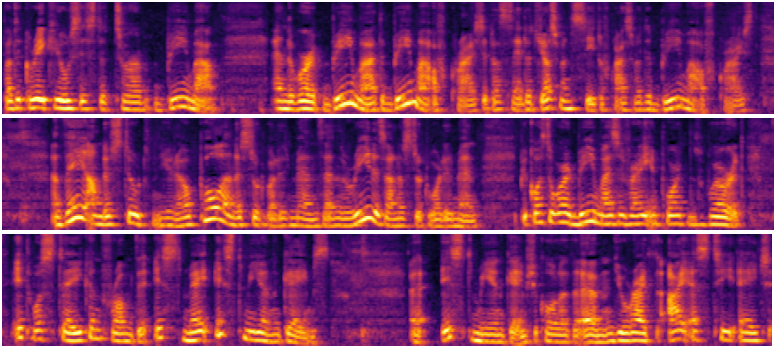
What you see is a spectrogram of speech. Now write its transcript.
but the Greek uses the term bema. And the word bema, the bema of Christ, it doesn't say the judgment seat of Christ, but the bema of Christ. And they understood, you know, Paul understood what it meant, and the readers understood what it meant, because the word bema is a very important word. It was taken from the Isthmian Games. Uh, Isthmian Games, you call it, um, you write I-S-T-H-M-I-A-N.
